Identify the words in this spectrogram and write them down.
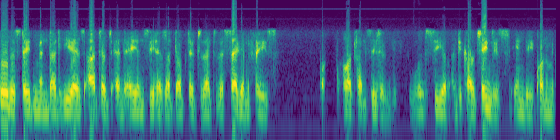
to the statement that he has uttered and ANC has adopted that the second phase of our transition will see radical changes in the economic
